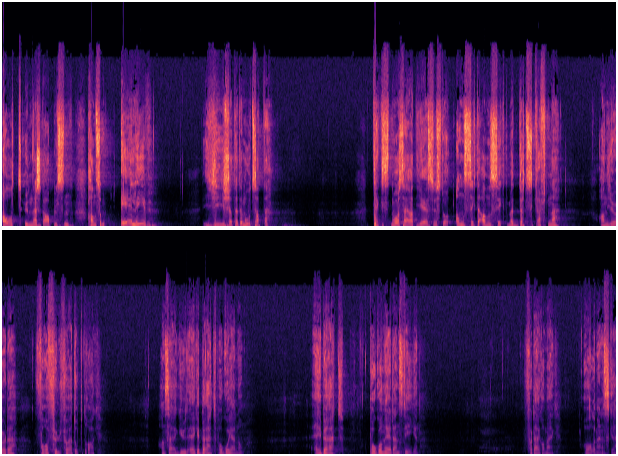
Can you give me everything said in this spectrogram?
alt under skapelsen, han som er liv, gir seg til det motsatte. Teksten vår sier at Jesus står ansikt til ansikt med dødskreftene. Han gjør det for å fullføre et oppdrag. Han sier, 'Gud, jeg er beredt på å gå gjennom.' 'Jeg er beredt på å gå ned den stigen.' For deg og meg og alle mennesker.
